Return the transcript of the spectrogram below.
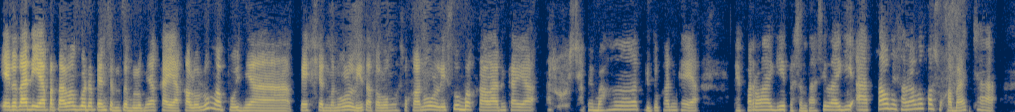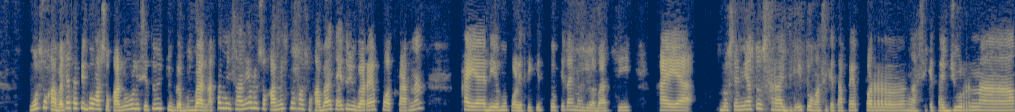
Ya itu tadi ya. Pertama gue udah pensiun sebelumnya. Kayak kalau lu nggak punya passion menulis atau lu nggak suka nulis lu bakalan kayak aduh capek banget gitu kan. Kayak paper lagi presentasi lagi atau misalnya lu nggak suka baca. Gue suka baca tapi gue nggak suka nulis. Itu juga beban. Atau misalnya lu suka nulis lu nggak suka baca itu juga repot. Karena kayak di ilmu politik itu kita emang gila banget sih. Kayak dosennya tuh serajin itu ngasih kita paper, ngasih kita jurnal,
